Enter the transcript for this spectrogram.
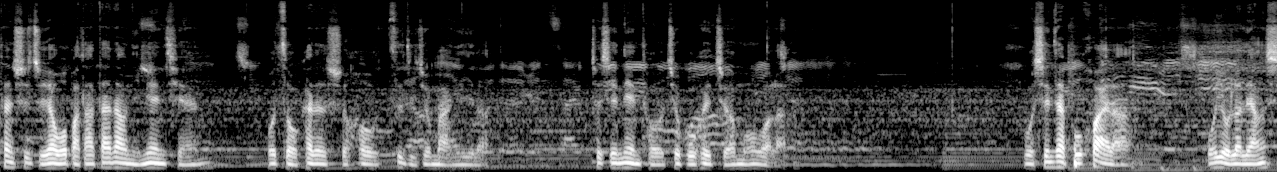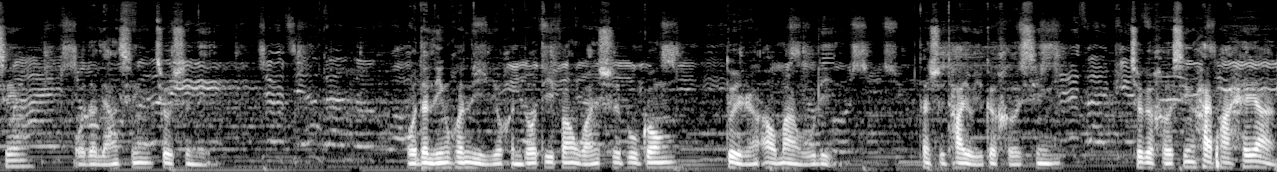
但是只要我把它带到你面前，我走开的时候自己就满意了，这些念头就不会折磨我了。我现在不坏了。我有了良心，我的良心就是你。我的灵魂里有很多地方玩世不恭，对人傲慢无礼，但是它有一个核心，这个核心害怕黑暗，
